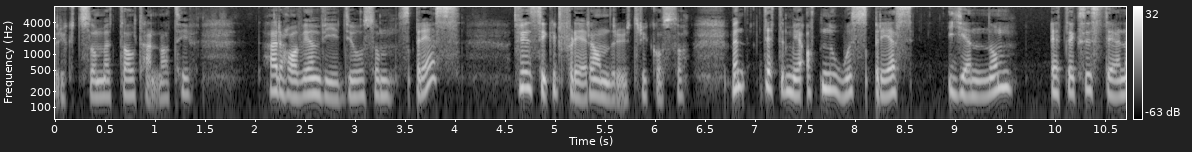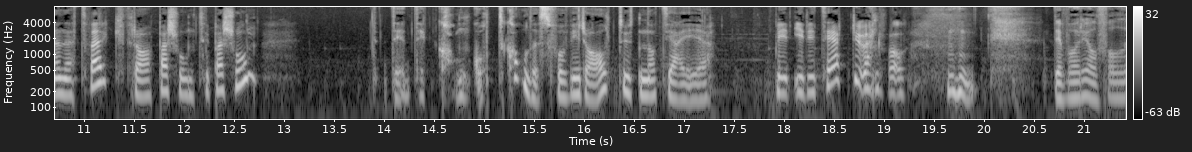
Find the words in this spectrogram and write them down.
brukt som et alternativ. Her har vi en video som spres. Det finnes sikkert flere andre uttrykk også. Men dette med at noe spres gjennom et eksisterende nettverk, fra person til person, det, det kan godt kalles for viralt, uten at jeg blir irritert, i hvert fall. Det var iallfall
